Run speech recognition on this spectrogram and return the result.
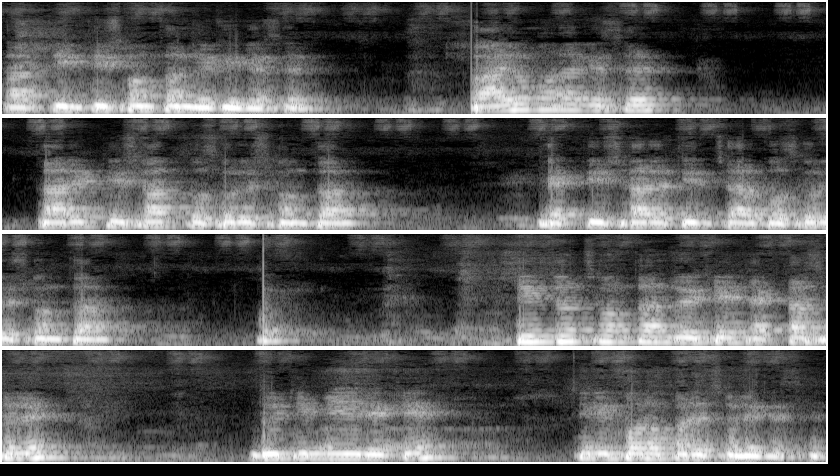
তার তিনটি সন্তান রেখে গেছে। ভাইও মারা গেছে, তার একটি সাত বছরের সন্তান, একটি সাড়ে তিন, চার বছরের সন্তান। তিনজন সন্তান রেখে একটা ছেলে, দুইটি মেয়ে রেখে তিনি পরপারে চলে গেছেন।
